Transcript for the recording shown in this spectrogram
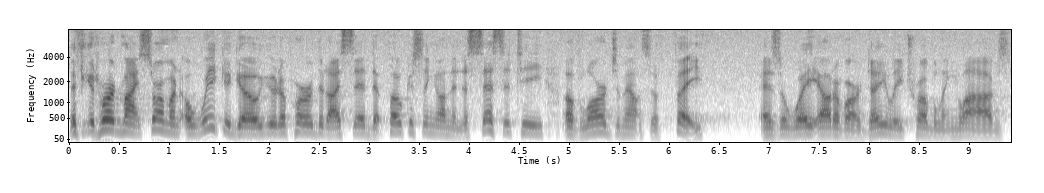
If you'd heard my sermon a week ago, you'd have heard that I said that focusing on the necessity of large amounts of faith as a way out of our daily troubling lives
